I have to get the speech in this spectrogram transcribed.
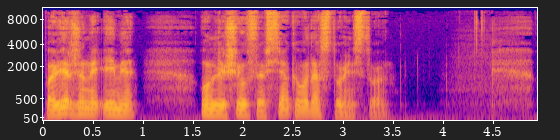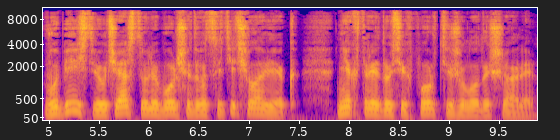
Поверженный ими, он лишился всякого достоинства. В убийстве участвовали больше двадцати человек, некоторые до сих пор тяжело дышали.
